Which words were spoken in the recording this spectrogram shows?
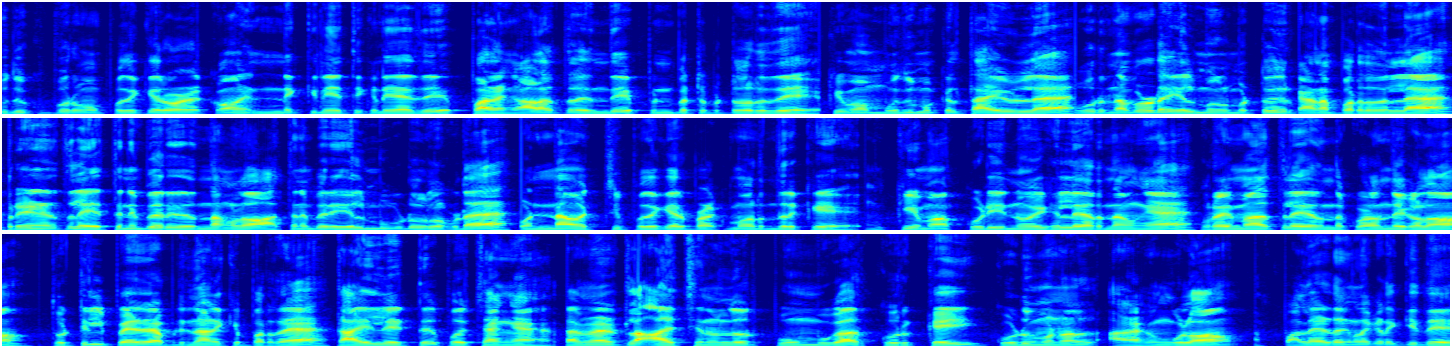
ஒதுக்குப்புறமா புதைக்கிற வழக்கம் இன்னைக்கு நேற்று கிடையாது. பழங்காலத்திலிருந்தே பின்பற்றப்பட்டு வருது. முக்கியமா முதுமக்கள் தாயுள்ள ஒரு நபரோட எலும்புகள் மட்டும் காணப்படுறதில்ல. ஒரே நேரத்தில் எத்தனை பேர் இருந்தாங்களோ அத்தனை பேர் எலும்பு கூடுகளை கூட ஒன்னா வச்சு புதைக்கிற பழக்கமும் இருந்திருக்கு. முக்கியமா கொடி நோய்களில் இருந்தவங்க குறை மாதத்துல இருந்த குழந்தைகளும் தொட்டில் பேர் அப்படின்னு அழைக்கப்படுற டாய்லெட் புதைச்சாங்க. தமிழ்நாட்டில் ஆச்சிநல்லூர் பூம்புகார் கொர்க்கை கொடுமணல் அழகங்குளம் பல இடங்களில் கிடைக்குது.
